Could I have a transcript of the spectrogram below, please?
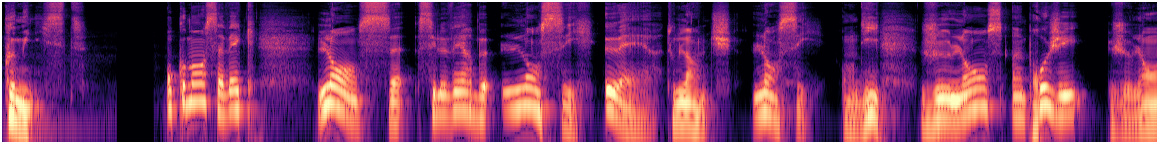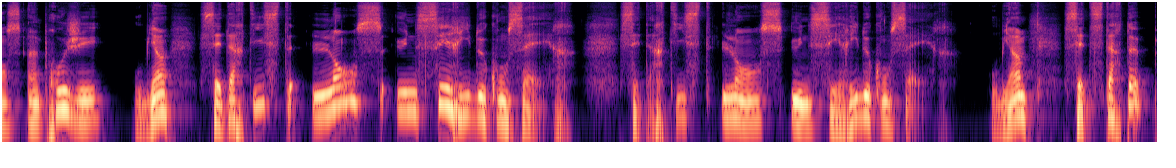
communiste. On commence avec lance, c'est le verbe lancer, ER, to launch, lancer. On dit je lance un projet, je lance un projet, ou bien cet artiste lance une série de concerts. Cet artiste lance une série de concerts. Ou bien cette start-up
